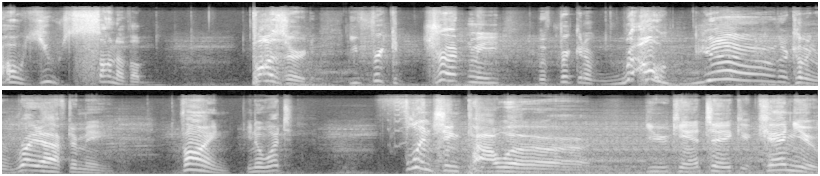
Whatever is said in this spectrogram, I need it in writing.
Oh, you son of a buzzard! You freaking trapped me with freaking a- Oh, yeah! They're coming right after me! Fine, you know what? Flinching power! You can't take it, can you?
